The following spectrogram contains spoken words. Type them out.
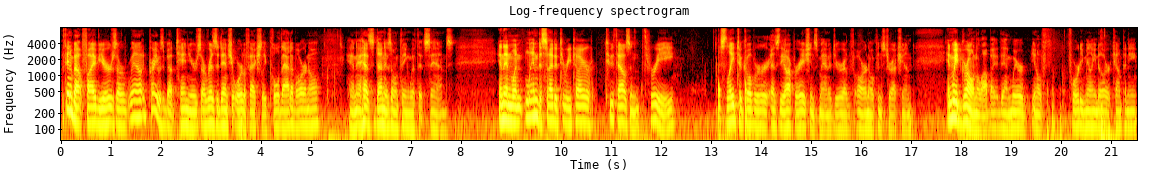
within about five years, or well, it probably was about 10 years, our residential Orluff actually pulled out of R&O and has done his own thing with it since. And then when Lynn decided to retire 2003, Slade took over as the operations manager of R&O Construction, and we'd grown a lot by then. We were, you know, forty million dollar company,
